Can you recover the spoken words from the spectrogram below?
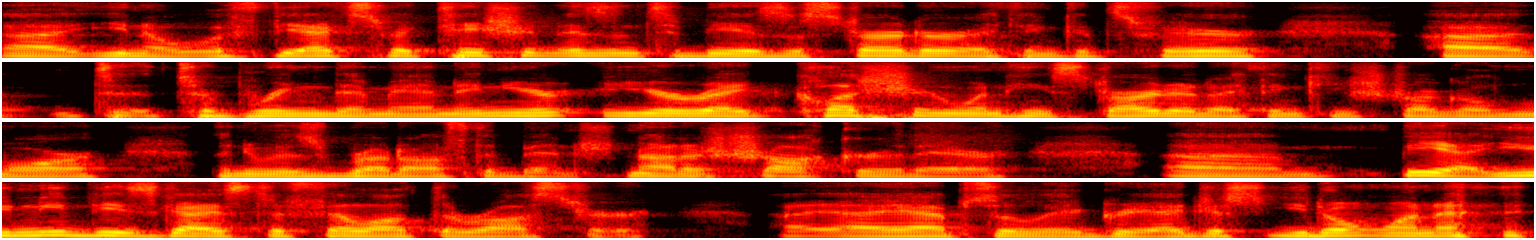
uh, you know, if the expectation isn't to be as a starter, I think it's fair uh, to, to bring them in. And you're you're right. Kljestan, when he started, I think he struggled more than he was brought off the bench. Not a shocker there. Um, but yeah, you need these guys to fill out the roster. I, I absolutely agree. I just you don't want to.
